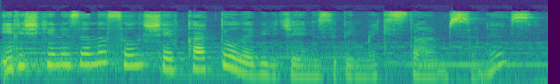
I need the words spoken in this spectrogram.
İlişkinize nasıl şefkatli olabileceğinizi bilmek ister misiniz?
